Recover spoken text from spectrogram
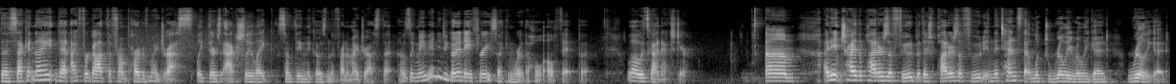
the second night that I forgot the front part of my dress. Like there's actually like something that goes in the front of my dress that I was like, maybe I need to go to day three so I can wear the whole outfit, but we'll always got next year. Um, I didn't try the platters of food, but there's platters of food in the tents that looked really, really good, really good.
